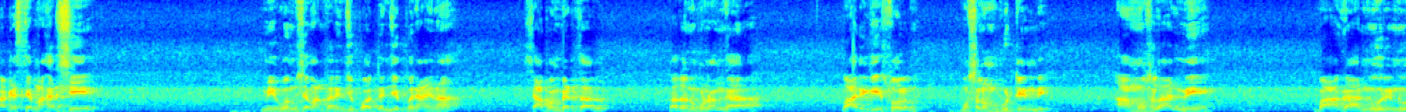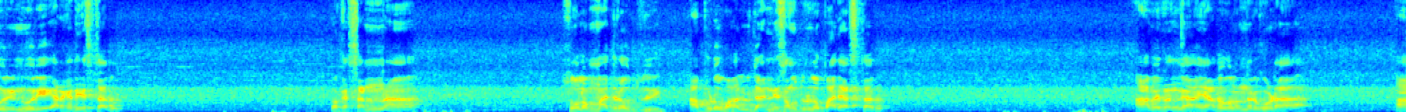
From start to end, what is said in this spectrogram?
అగస్త్య మహర్షి మీ వంశం అంతరించిపోద్దని చెప్పని ఆయన శాపం పెడతారు. తదనుగుణంగా వారికి సోలం ముసలం పుట్టింది. ఆ ముసలాన్ని బాగా నూరి నూరి నూరి ఎరగదీస్తారు. ఒక సన్న సోలం మాదిరి అవుతుంది. అప్పుడు వాళ్ళు దాన్ని సముద్రంలో పారేస్తారు. ఆ విధంగా యాదవులందరూ కూడా ఆ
